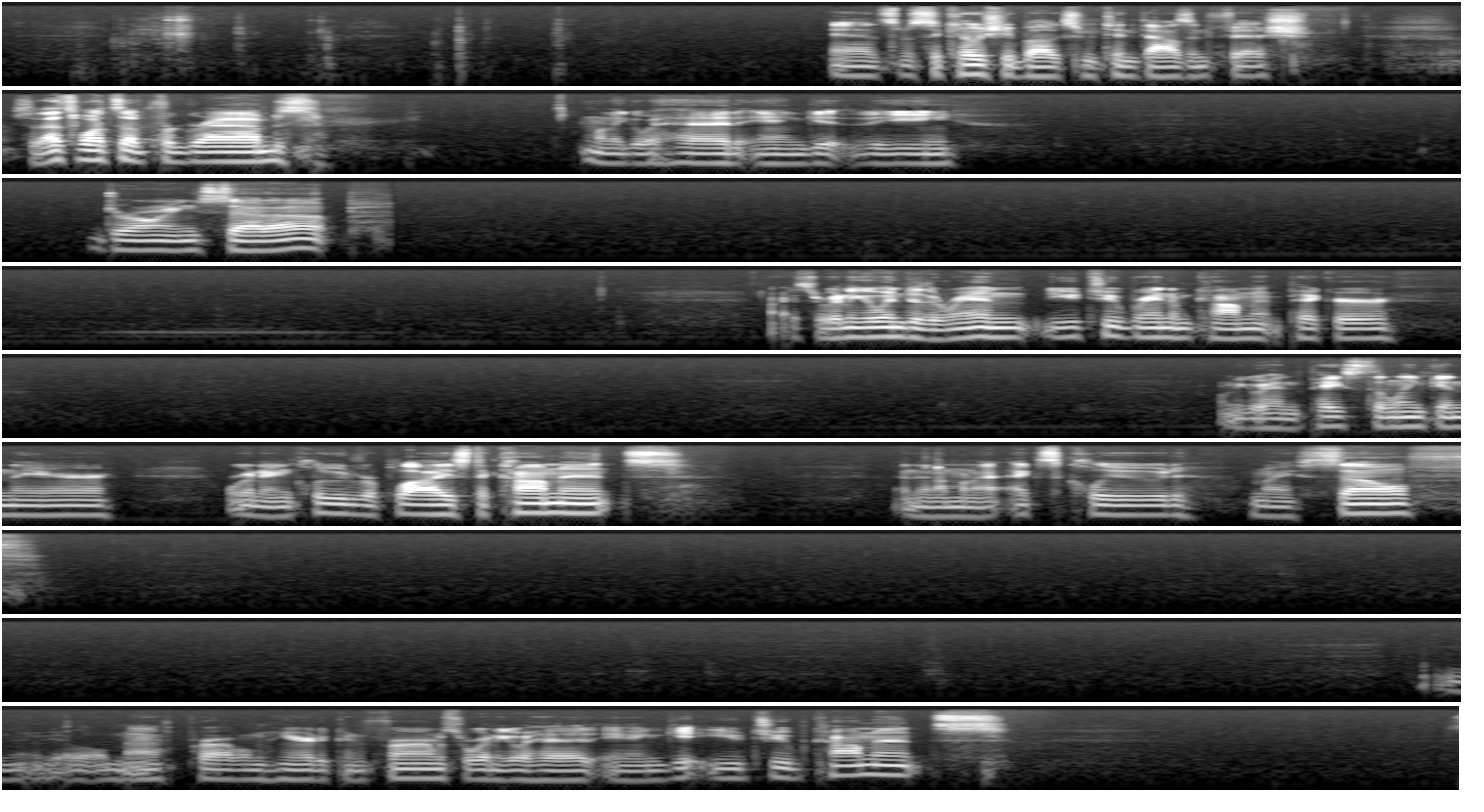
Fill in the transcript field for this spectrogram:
And some Sakoshi bugs from 10,000 Fish. So that's what's up for grabs. I'm going to go ahead and get the drawing set up. Alright, so we're going to go into the ran YouTube random comment picker. I'm going to go ahead and paste the link in there. We're going to include replies to comments. And then I'm going to exclude myself. And then we got a little math problem here to confirm. So we're going to go ahead and get YouTube comments.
